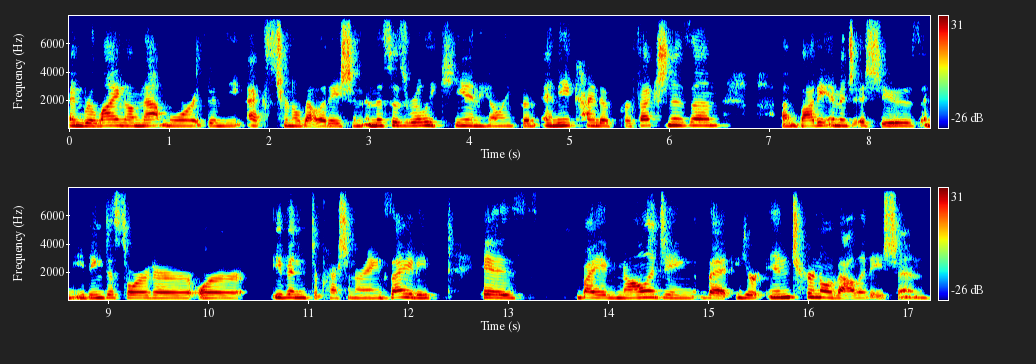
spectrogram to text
and relying on that more than the external validation. And this is really key in healing from any kind of perfectionism, um, body image issues, an eating disorder, or even depression or anxiety. Is by acknowledging that your internal validation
